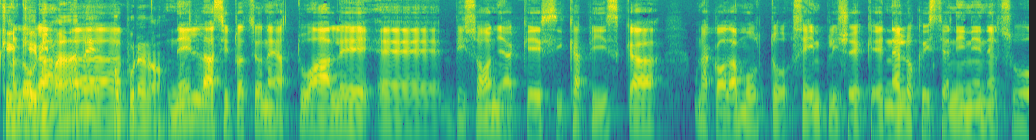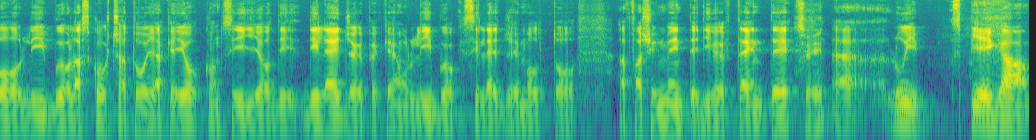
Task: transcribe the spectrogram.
che, allora, che rimane uh, oppure no? Nella situazione attuale eh, bisogna che si capisca una cosa molto semplice che Nello Cristianini nel suo libro La scorciatoia, che io consiglio di, di leggere perché è un libro che si legge molto uh, facilmente divertente, sì. uh, lui spiega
